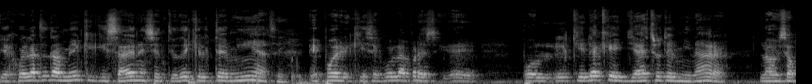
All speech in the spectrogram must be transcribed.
Y acuérdate también que quizás en el sentido de que él temía, Sí. es por quizás con la pres- eh, por él quería que ya esto terminara, la esa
